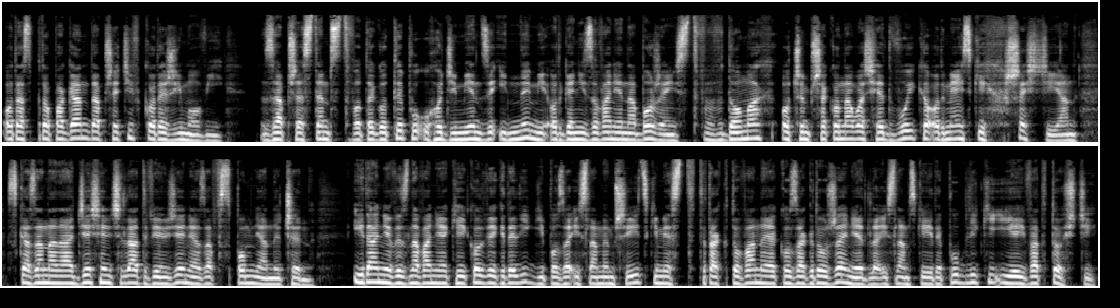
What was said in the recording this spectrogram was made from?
oraz propaganda przeciwko reżimowi. Za przestępstwo tego typu uchodzi między innymi organizowanie nabożeństw w domach, o czym przekonała się dwójka ormiańskich chrześcijan, skazana na 10 lat więzienia za wspomniany czyn. W Iranie wyznawanie jakiejkolwiek religii poza islamem szyickim jest traktowane jako zagrożenie dla Islamskiej Republiki i jej wartości.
